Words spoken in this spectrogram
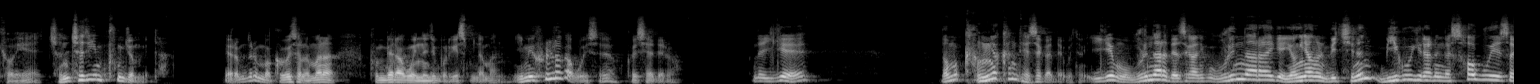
교회의 전체적인 풍조입니다. 여러분들은 뭐 그것을 얼마나 분별하고 있는지 모르겠습니다만 이미 흘러가고 있어요. 그 세대로. 근데 이게 너무 강력한 대세가 되고 있어요. 이게 뭐 우리나라 대세가 아니고 우리나라에게 영향을 미치는 미국이라는 가 서구에서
